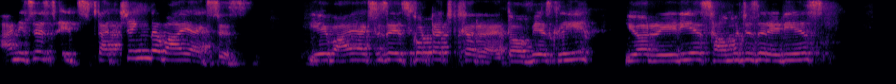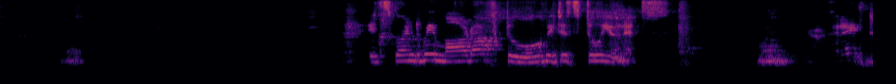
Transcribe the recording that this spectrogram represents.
and it's it's touching the y axis ये वाई एक्सिस है, इसको टच कर रहा है तो obviously your radius how much is the radius It's going to be mod of 2 which is 2 units. Correct?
